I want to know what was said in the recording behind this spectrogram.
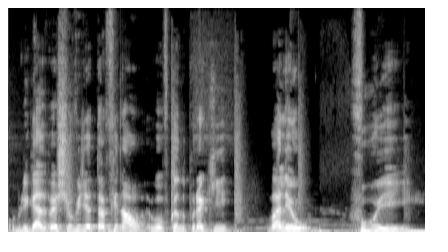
Obrigado por assistir o vídeo até o final, eu vou ficando por aqui. Valeu, fui!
